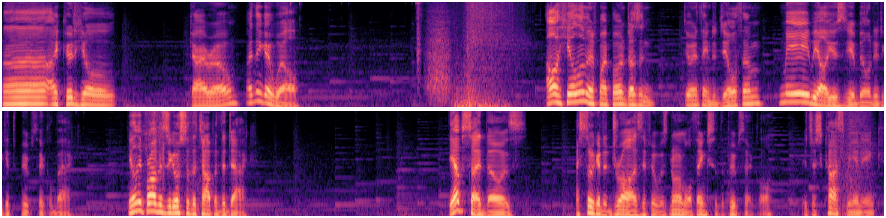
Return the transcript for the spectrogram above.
Uh, I could heal Gyro. I think I will. I'll heal him if my opponent doesn't do anything to deal with him. Maybe I'll use the ability to get the Pawpsicle back. The only problem is it goes to the top of the deck. The upside, though, is I still get a draw as if it was normal thanks to the Pawpsicle. It just cost me an ink.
